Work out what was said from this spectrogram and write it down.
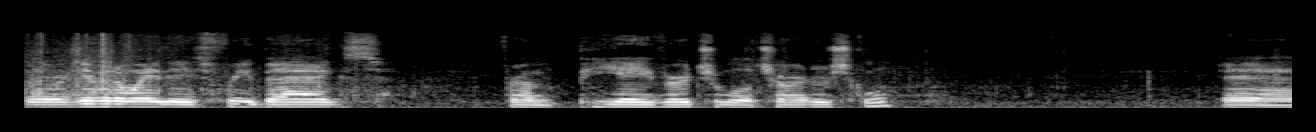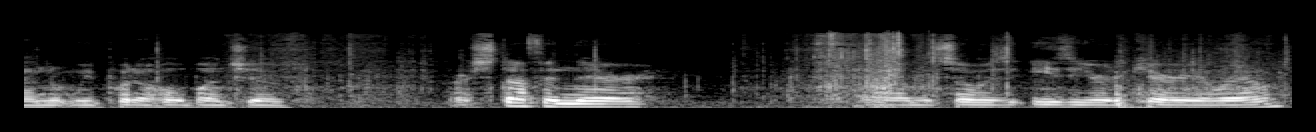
they were giving away these free bags from PA Virtual Charter School. And we put a whole bunch of our stuff in there um, so it was easier to carry around.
